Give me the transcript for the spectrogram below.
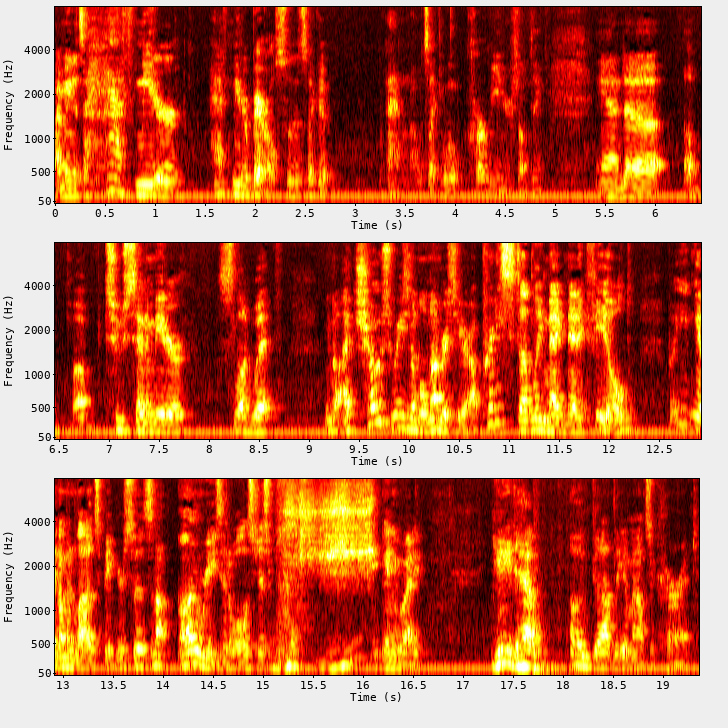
I mean, it's a half meter, half meter barrel, so that's like a I don't know, it's like a little carbine or something, and uh, a, a, two centimeter slug width. You know, I chose reasonable numbers here. A pretty studly magnetic field, but you can get them in loudspeakers, so it's not unreasonable. It's just anyway. You need to have ungodly amounts of current,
